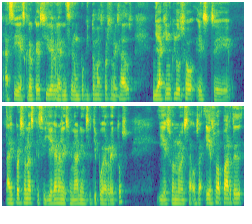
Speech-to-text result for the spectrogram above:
Así es, creo que sí deberían ser un poquito más personalizados, ya que incluso este, hay personas que se llegan a lesionar en ese tipo de retos y eso no es, o sea, eso aparte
